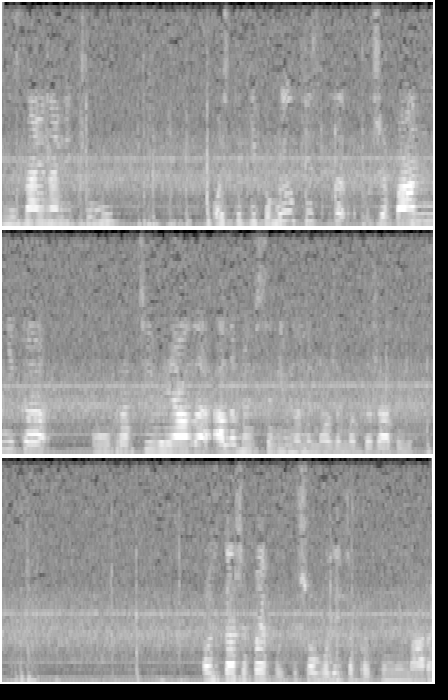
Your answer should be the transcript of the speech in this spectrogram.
Не знаю навіть чому. Ось такі помилки вже паніка у гравців Реала, але ми все рівно не можемо дожати їх. Ось даже Пепу пішов водитися проти Неймара.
